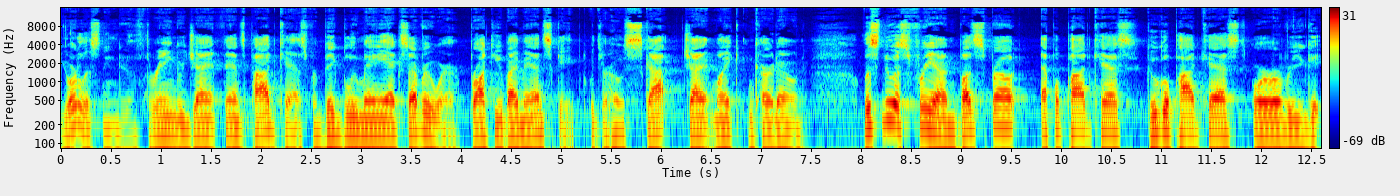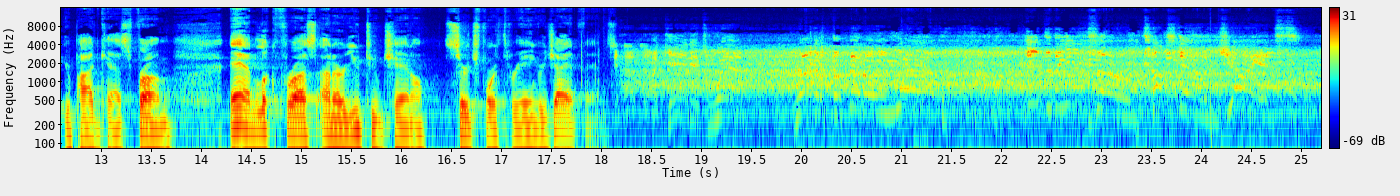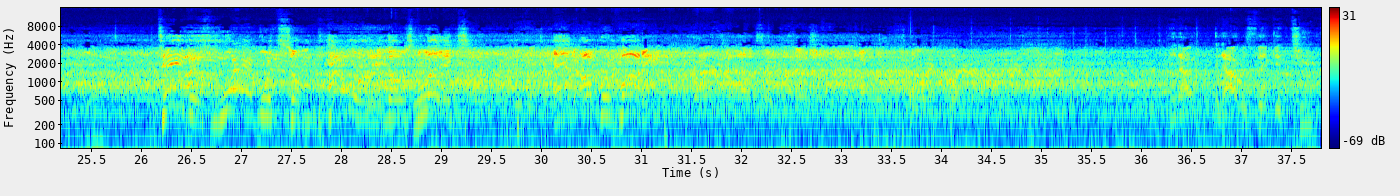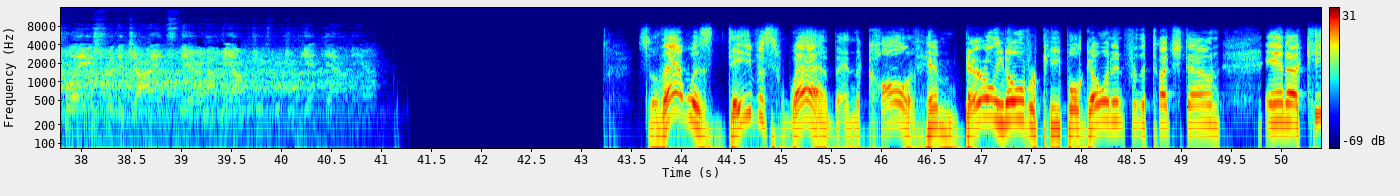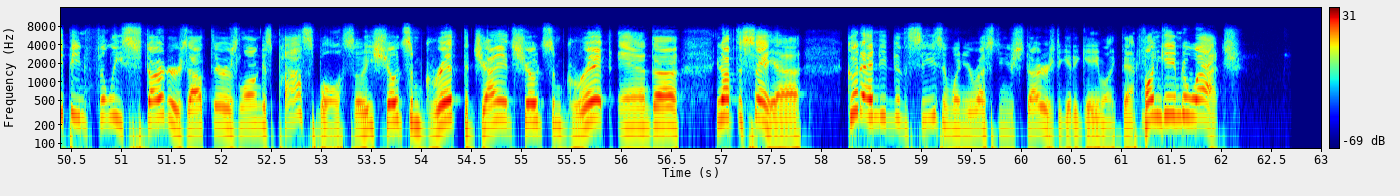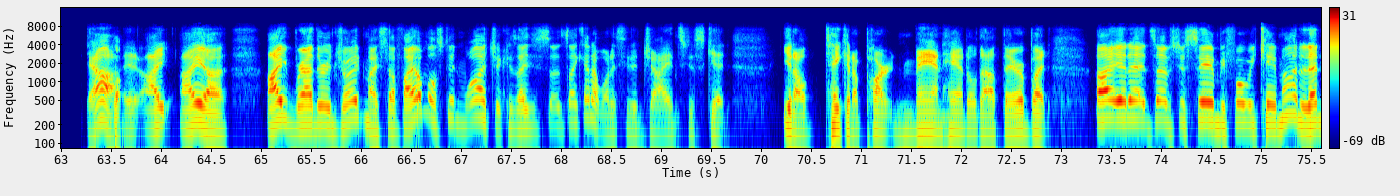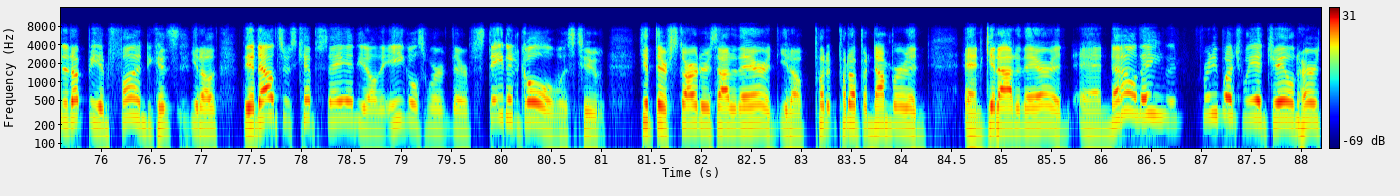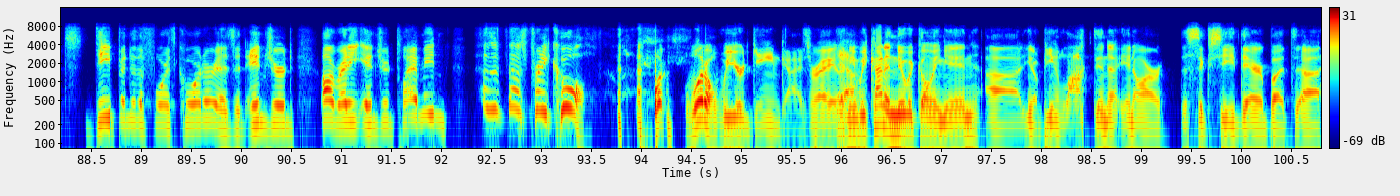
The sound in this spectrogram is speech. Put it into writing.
You're listening to the Three Angry Giant Fans podcast for Big Blue Maniacs Everywhere, brought to you by Manscaped, with your hosts Scott, Giant Mike, and Cardone. Listen to us free on Buzzsprout, Apple Podcasts, Google Podcasts, or wherever you get your podcasts from. And look for us on our YouTube channel. Search for Three Angry Giant Fans. Again, it's Webb. Right up the middle. Webb into the end zone. Touchdown, Giants. Davis Webb with some power in those legs and upper body. And I, and I was thinking two plays for the Giants there. How many opportunities would you get down here? So that was Davis Webb and the call of him barreling over people, going in for the touchdown, and uh, keeping Philly starters out there as long as possible. So he showed some grit. The Giants showed some grit, and uh, you know, I have to say, uh, good ending to the season when you're resting your starters to get a game like that. Fun game to watch. Yeah, So- I I uh I rather enjoyed myself. I almost didn't watch it because I just I was like I don't want to see the Giants just get you know taken apart and manhandled out there. But uh, and as I was just saying before we came on, it ended up being fun because you know the announcers kept saying you know the Eagles were their stated goal was to get their starters out of there and you know put it put up a number and and get out of there and and now they pretty much we had Jalen Hurts deep into the fourth quarter as an injured already injured play. I mean that was, that was pretty cool. what what a weird game, guys. Right? I mean, we kind of knew it going in. Uh, you know, being locked in a, in our the sixth seed there, but uh,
